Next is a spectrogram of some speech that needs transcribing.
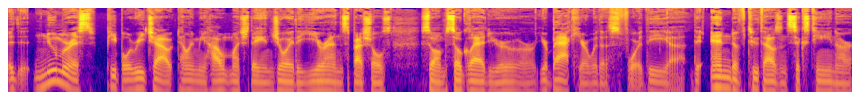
uh, numerous people reach out telling me how much they enjoy the year-end specials. So I'm so glad you're you're back here with us for the uh, the end of 2016, our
